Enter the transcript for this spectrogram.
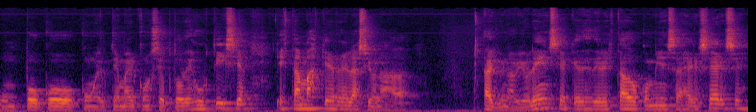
un poco con el tema del concepto de justicia, está más que relacionada. Hay una violencia que desde el Estado comienza a ejercerse,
